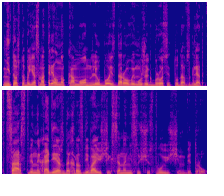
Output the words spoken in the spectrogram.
Не то чтобы я смотрел, но come on, любой здоровый мужик бросит туда взгляд в царственных одеждах, развевающихся на несуществующем ветру.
